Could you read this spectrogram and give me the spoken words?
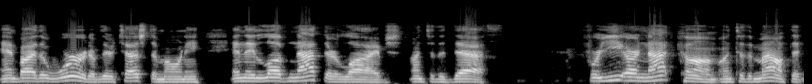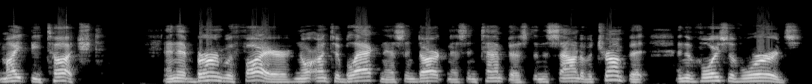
and by the word of their testimony, and they loved not their lives unto the death. For ye are not come unto the mount that might be touched, and that burned with fire, nor unto blackness and darkness and tempest, and the sound of a trumpet, and the voice of words,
